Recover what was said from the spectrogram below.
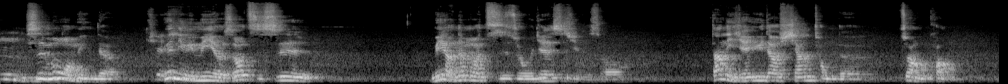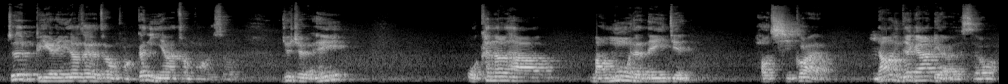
嗯，是莫名的，因为你明明有时候只是没有那么执着一件事情的时候，当你今天遇到相同的状况，就是别人遇到这个状况跟你一样的状况的时候，你就觉得，哎，我看到他盲目的那一点，好奇怪哦。然后你在跟他聊的时候，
